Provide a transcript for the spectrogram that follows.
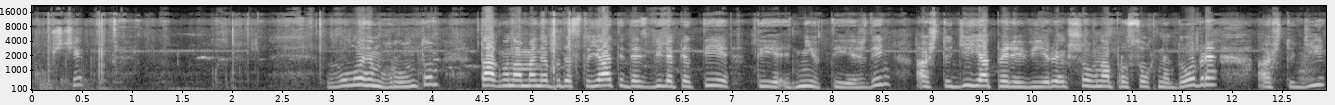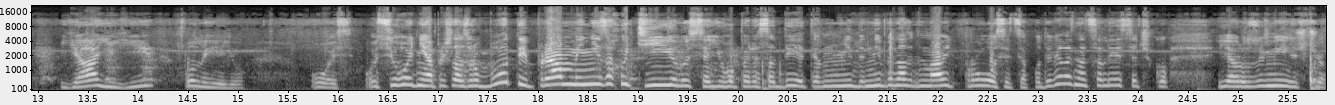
кущик. З вологим ґрунтом. Так, вона в мене буде стояти десь біля п'яти днів тиждень. Аж тоді я перевірю, якщо вона просохне добре, аж тоді я її полию. Ось, ось сьогодні я прийшла з роботи, і прям мені захотілося його пересадити. Ніби навіть проситься. Подивилась на це листячко, і я розумію, що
